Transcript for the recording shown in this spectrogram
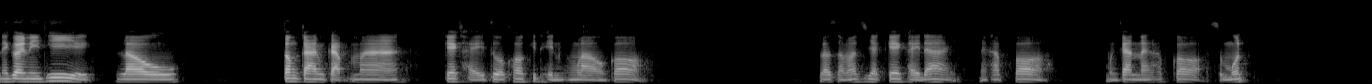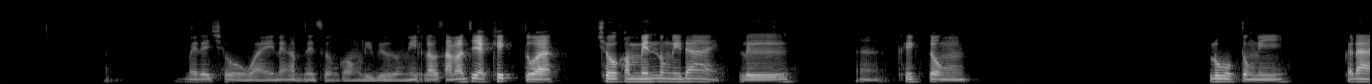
ในกรณีที่เราต้องการกลับมาแก้ไขตัวข้อคิดเห็นของเราก็ เราสามารถที่จะแก้ไขได้นะครับ ก็เหมือนกันนะครับ ก็สมมติ ไม่ได้โชว์ไว้นะครับ ในส่วนของรีวิวตรงนี้ เราสามารถที่จะคลิกตัวโชว์คอมเมนต์ตรงนี้ได้ หรืออคลิกตรง รูปตรงนี้ก็ได้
